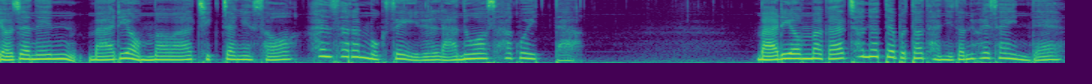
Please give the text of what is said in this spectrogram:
여자는 마리 엄마와 직장에서 한 사람 몫의 일을 나누어서 하고 있다. 마리 엄마가 처녀 때부터 다니던 회사인데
